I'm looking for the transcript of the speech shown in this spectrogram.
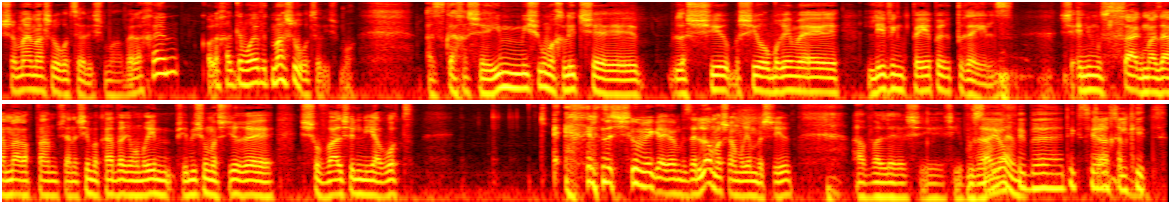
שומע מה שהוא רוצה לשמוע, ולכן כל אחד גם אוהב את מה שהוא רוצה לשמוע. אז ככה שאם מישהו מחליט שלשיר, בשיר אומרים אה, Living Paper Trails, שאין לי מושג מה זה אמר אף פעם, שאנשים בקאברים אומרים שמישהו משאיר אה, שובל של ניירות. אין לזה שום היגיון, וזה לא מה שאומרים בשיר, אבל אה, ש- שיבושם זה להם. היופי בדיקציה כן. חלקית.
